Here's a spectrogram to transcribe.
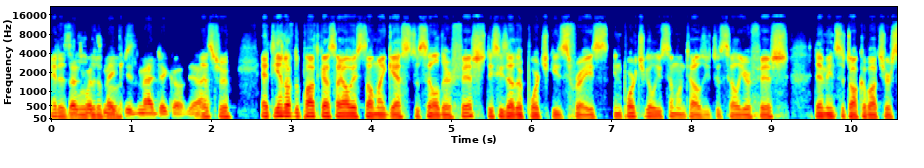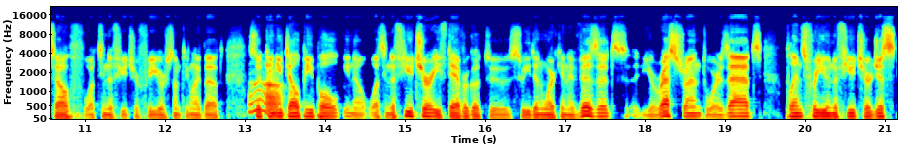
It is a that's little bit what makes it magical yeah That's true. At the end of the podcast, I always tell my guests to sell their fish. This is other Portuguese phrase. In Portugal, if someone tells you to sell your fish, that means to talk about yourself, what's in the future for you, or something like that. So, can you Ah. tell people, you know, what's in the future if they ever go to Sweden, where can they visit? Your restaurant, where's that? Plans for you in the future? Just,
